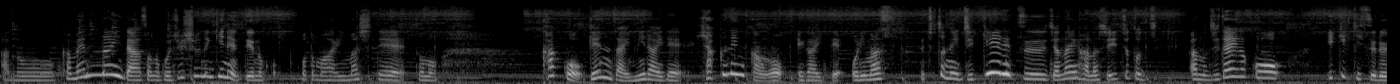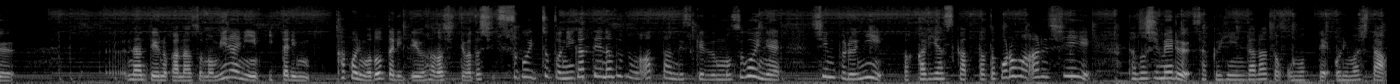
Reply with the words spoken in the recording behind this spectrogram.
あの仮面ライダーその50周年記念っていうのこともありましてその過去、現在、未来で100年間を描いております。ちょっとね、時系列じゃない話、ちょっとあの時代がこう、行き来する、なんていうのかな、その未来に行ったり、過去に戻ったりっていう話って私すごいちょっと苦手な部分はあったんですけれども、すごいね、シンプルに分かりやすかったところもあるし、楽しめる作品だなと思っておりました。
